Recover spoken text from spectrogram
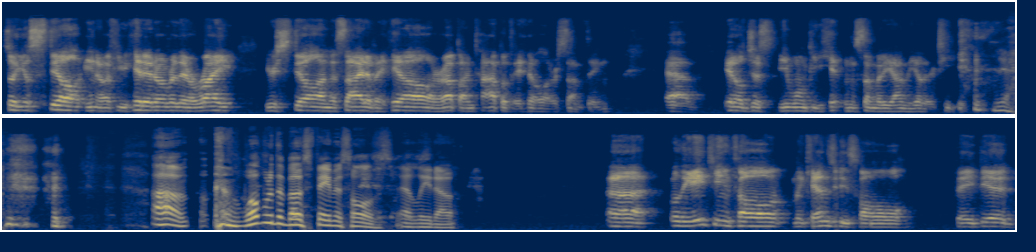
So you'll still, you know, if you hit it over there right, you're still on the side of a hill or up on top of a hill or something. Uh, it'll just you won't be hitting somebody on the other tee. yeah. Um, what were the most famous holes at Lido? Uh, well, the 18th hole, MacKenzie's hole, they did.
